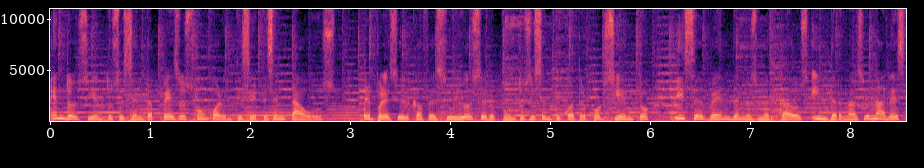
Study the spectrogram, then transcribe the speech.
en 260 pesos con 47 centavos. El precio del café subió 0.64% y se vende en los mercados internacionales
